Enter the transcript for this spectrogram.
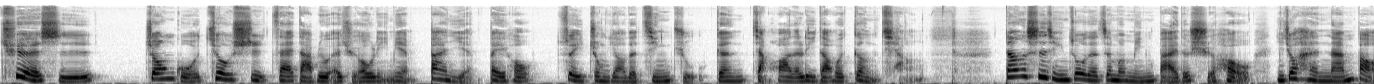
确实中国就是在 WHO 里面扮演背后。最重要的金主跟讲话的力道会更强。当事情做得这么明白的时候，你就很难保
